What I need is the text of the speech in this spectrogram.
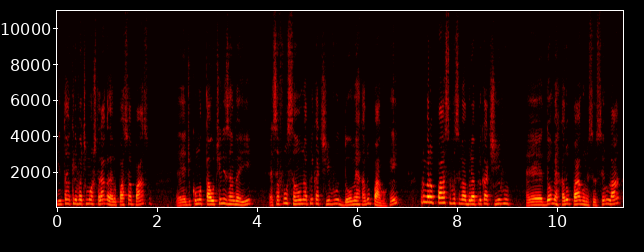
Então aqui ele vai te mostrar, galera, o passo a passo é, de como está utilizando aí essa função no aplicativo do Mercado Pago, ok? Primeiro passo, você vai abrir o aplicativo é, do Mercado Pago no seu celular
